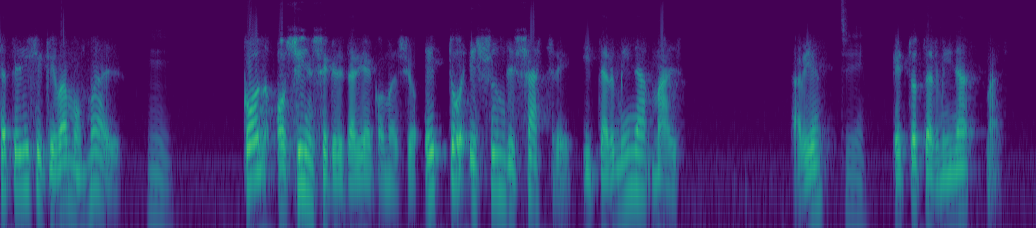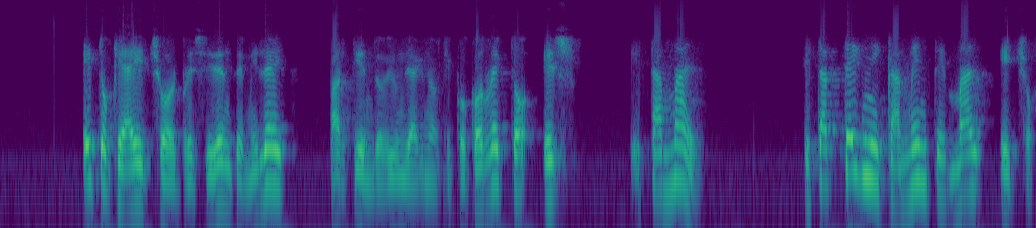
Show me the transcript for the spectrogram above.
Ya te dije que vamos mal. Mm con o sin Secretaría de Comercio. Esto es un desastre y termina mal. ¿Está bien? Sí. Esto termina mal. Esto que ha hecho el presidente Milei, partiendo de un diagnóstico correcto, es está mal. Está técnicamente mal hecho.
